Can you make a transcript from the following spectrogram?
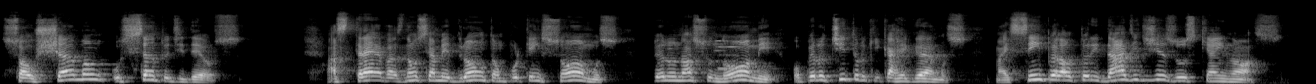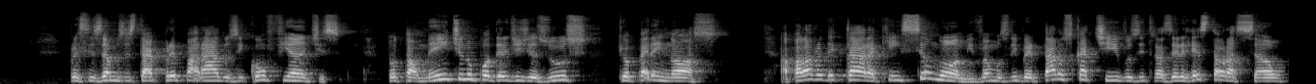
só o chamam o Santo de Deus. As trevas não se amedrontam por quem somos, pelo nosso nome ou pelo título que carregamos, mas sim pela autoridade de Jesus que há em nós. Precisamos estar preparados e confiantes totalmente no poder de Jesus que opera em nós. A palavra declara que em seu nome vamos libertar os cativos e trazer restauração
